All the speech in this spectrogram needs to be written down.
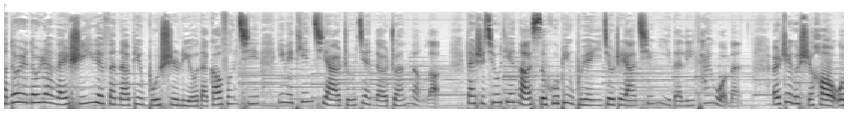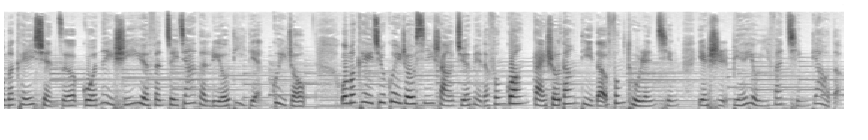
很多人都认为十一月份呢，并不是旅游的高峰期，因为天气啊逐渐的转冷了。但是秋天呢，似乎并不愿意就这样轻易的离开我们。而这个时候，我们可以选择国内十一月份最佳的旅游地点——贵州。我们可以去贵州欣赏绝美的风光，感受当地的风土人情，也是别有一番情调的。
